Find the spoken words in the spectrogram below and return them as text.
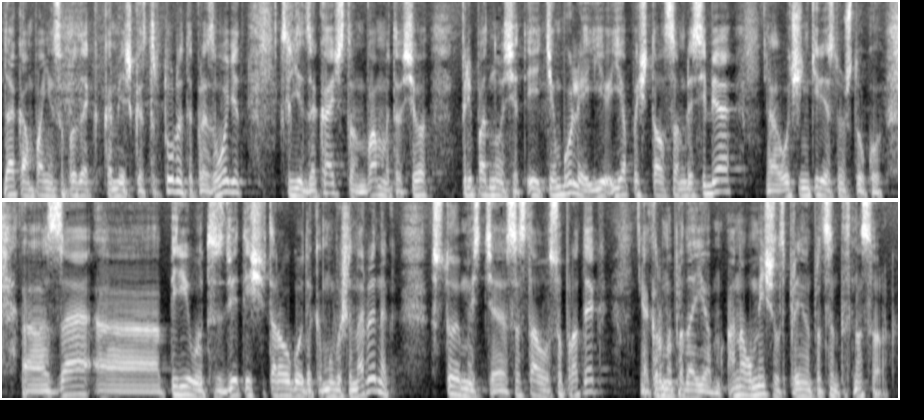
Да, компания Супротек, коммерческая структура, это производит, следит за качеством, вам это все преподносит. И тем более, я посчитал сам для себя э, очень интересную штуку. Э, За э, период с 2002 года, как мы вышли на рынок, стоимость состава Супротек, который мы продаем, она уменьшилась примерно процентов на 40.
